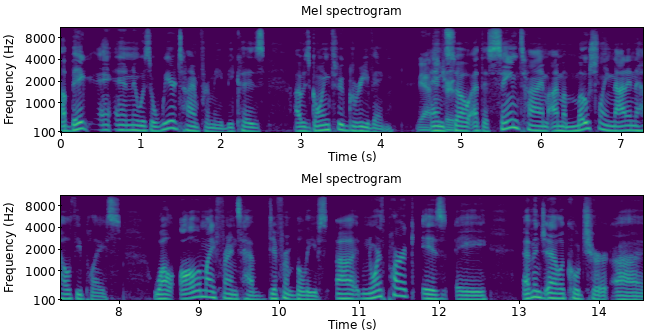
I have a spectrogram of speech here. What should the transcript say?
A big and it was a weird time for me because i was going through grieving yeah. And true. so at the same time i'm emotionally not in a healthy place while all of my friends have different beliefs uh, north park is a evangelical church uh,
